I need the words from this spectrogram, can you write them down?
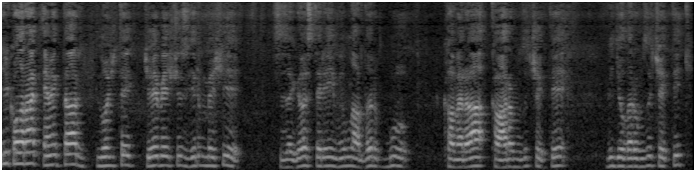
İlk olarak emektar Logitech C525'i size göstereyim. Yıllardır bu kamera kahrımızı çekti. Videolarımızı çektik.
